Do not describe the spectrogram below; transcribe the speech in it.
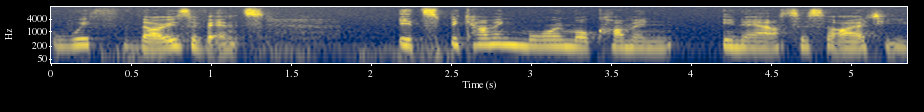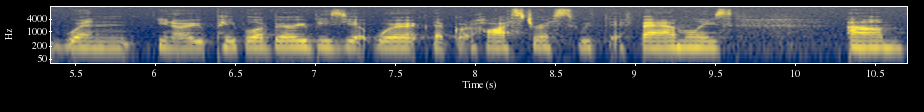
with those events, it's becoming more and more common in our society when you know people are very busy at work, they've got high stress with their families. Um,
